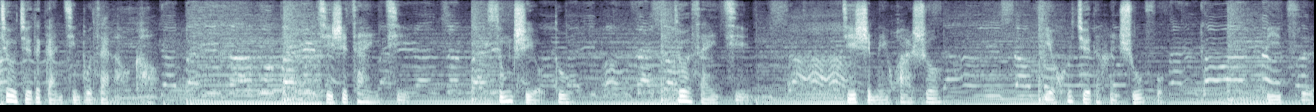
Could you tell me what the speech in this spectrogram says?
就觉得感情不再牢靠。其实在一起，松弛有度，坐在一起，即使没话说。也会觉得很舒服，彼此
